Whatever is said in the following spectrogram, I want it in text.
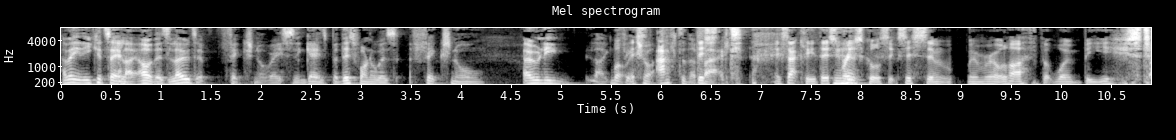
I mean, you could say like, oh, there's loads of fictional races in games, but this one was fictional only like Well, fictional after the this- fact. Exactly. This race course exists in, in real life but won't be used.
